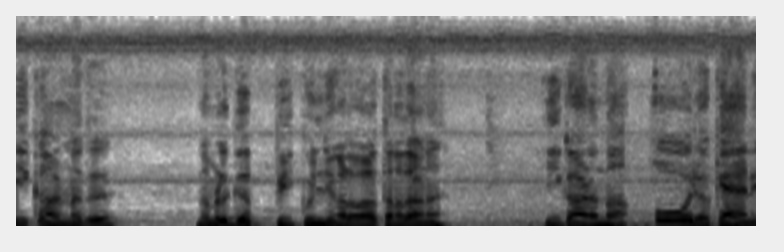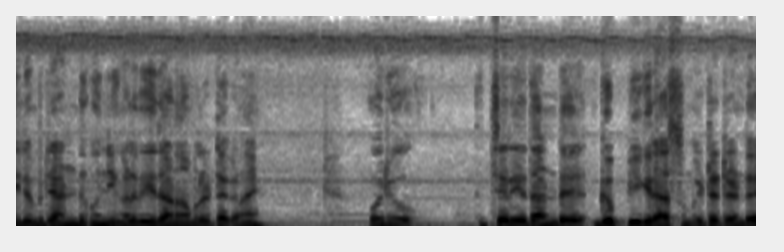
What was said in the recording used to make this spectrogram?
ഈ കാണുന്നത് നമ്മൾ ഗപ്പി കുഞ്ഞുങ്ങളെ വളർത്തണതാണ് ഈ കാണുന്ന ഓരോ ക്യാനിലും രണ്ട് കുഞ്ഞുങ്ങൾ വീതമാണ് നമ്മൾ ഇട്ടേക്കണേ. ഒരു ചെറിയ തണ്ട് ഗപ്പി ഗ്രാസും ഇട്ടിട്ടുണ്ട്.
